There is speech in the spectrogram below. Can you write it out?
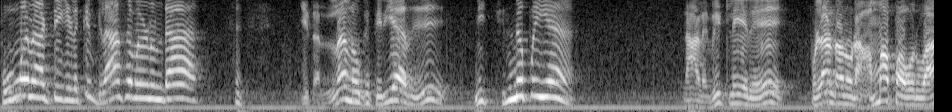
பொம்மை நாட்டிகளுக்கு விலாசம் வேணும்டா. இதெல்லாம் நோக்கு தெரியாது. நீ சின்ன பையன். நாளை வீட்லயே இரு. புள்ளாண்டானோட அம்மா அப்பா வருவா.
